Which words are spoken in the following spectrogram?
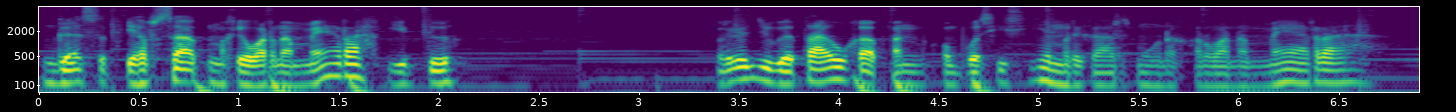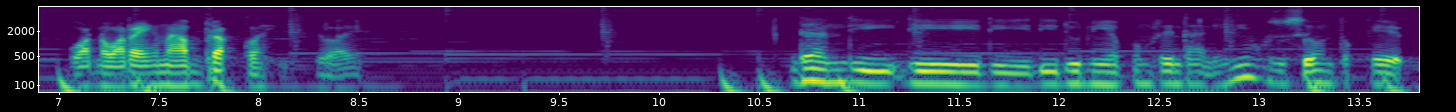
nggak setiap saat pakai warna merah gitu mereka juga tahu kapan komposisinya. Mereka harus menggunakan warna merah warna-warna yang nabrak lah istilahnya. Dan di, di di di dunia pemerintahan ini khususnya untuk kayak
